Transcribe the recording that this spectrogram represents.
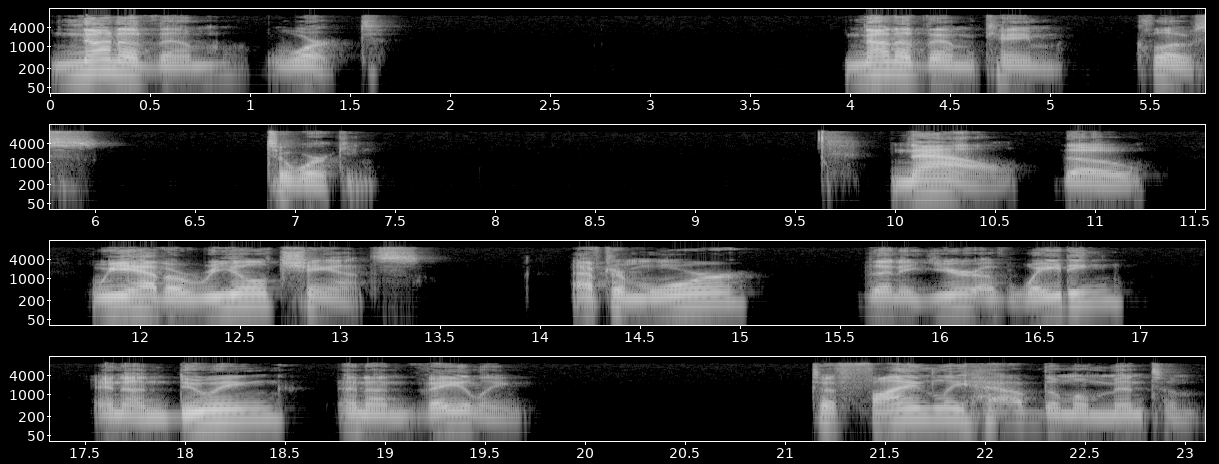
None of them worked. None of them came close to working. Now, though, we have a real chance after more than a year of waiting and undoing and unveiling to finally have the momentum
